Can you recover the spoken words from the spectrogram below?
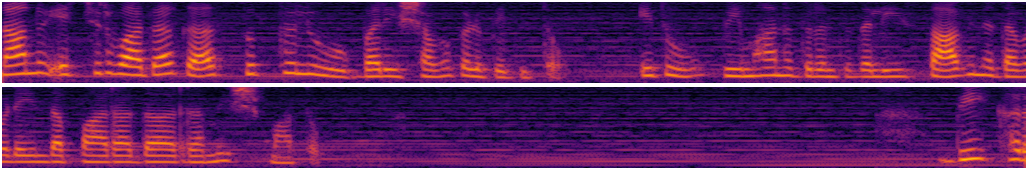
ನಾನು ಎಚ್ಚರವಾದಾಗ ಸುತ್ತಲೂ ಬರೀ ಶವಗಳು ಬಿದ್ದಿತ್ತು. ಇದು ವಿಮಾನ ದುರಂತದಲ್ಲಿ ಸಾವಿನ ದವಡೆಯಿಂದ ಪಾರಾದ ರಮೇಶ್ ಮಾತು. ಭೀಕರ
